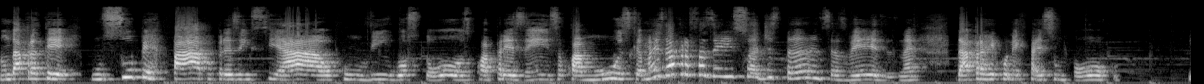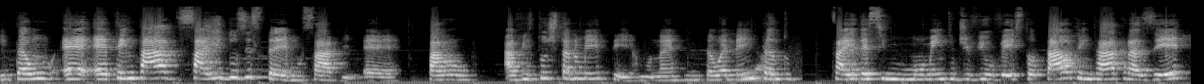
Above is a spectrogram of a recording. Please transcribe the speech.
Não dá para ter um super papo presencial com um vinho gostoso, com a presença, com a música, mas dá para fazer isso à distância às vezes, né? Dá para reconectar isso um pouco. Então, é, é tentar sair dos extremos, sabe? É, falam, a virtude está no meio termo, né? Então, é nem Legal. tanto sair desse momento de viuvez total, tentar trazer.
